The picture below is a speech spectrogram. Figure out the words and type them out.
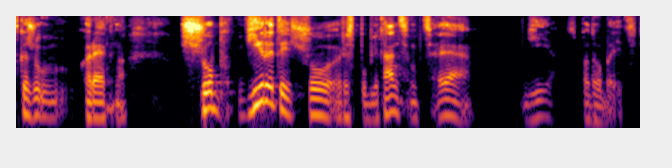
скажу коректно, щоб вірити, що республіканцям це дія сподобається.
